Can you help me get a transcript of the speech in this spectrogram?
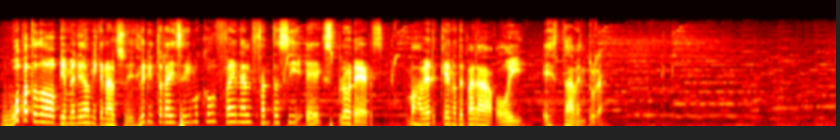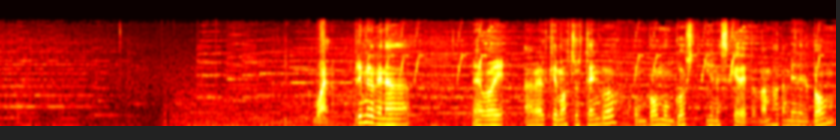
Hola a todos, bienvenidos a mi canal, soy Sleepintora y seguimos con Final Fantasy Explorers. Vamos a ver qué nos depara hoy esta aventura. Bueno, primero que nada, me voy a ver qué monstruos tengo. Un Bomb, un Ghost y un Esqueleto. Vamos a cambiar el Bomb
